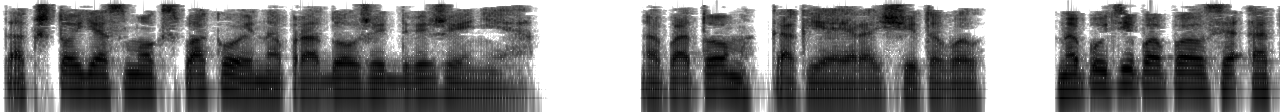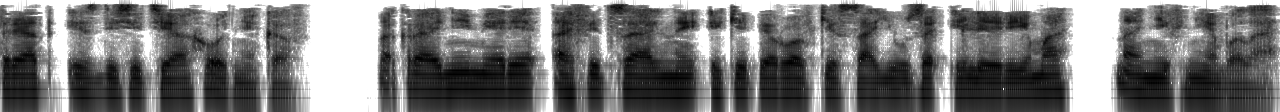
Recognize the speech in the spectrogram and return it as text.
так что я смог спокойно продолжить движение. А потом, как я и рассчитывал, на пути попался отряд из десяти охотников, по крайней мере, официальной экипировки Союза или Рима на них не было.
